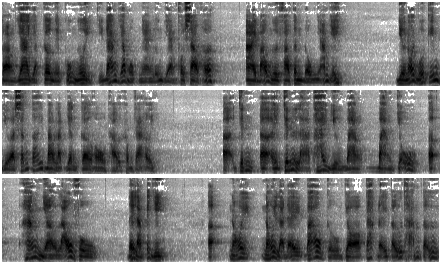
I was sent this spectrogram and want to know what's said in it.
toàn gia và cơ nghiệp của ngươi chỉ đáng giá một ngàn lượng vàng thôi sao hả? Ai bảo ngươi phao tin đồn nhảm vậy? Vừa nói mũi kiếm vừa sấn tới bao lập dân cơ hồ thở không ra hơi. À, chính à, chính là Thái Dương bàn bàn chủ. À, hắn nhờ lão phù để làm cái gì? À, nói nói là để báo cừu cho các đệ tử thảm tử.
